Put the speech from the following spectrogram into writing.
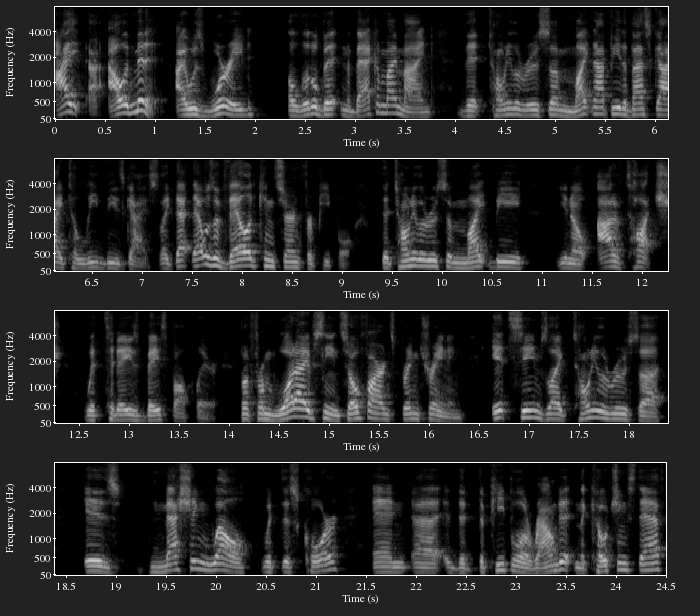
I I'll admit it, I was worried a little bit in the back of my mind that Tony La Russa might not be the best guy to lead these guys. Like that, that was a valid concern for people that Tony La Russa might be, you know, out of touch with today's baseball player. But from what I've seen so far in spring training, it seems like Tony La Russa is meshing well with this core and uh, the the people around it and the coaching staff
